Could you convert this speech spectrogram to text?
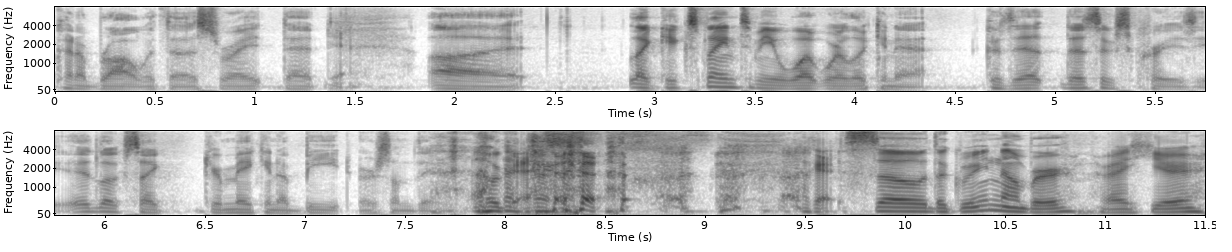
kind of brought with us, right? That, Yeah. uh, like, explain to me what we're looking at because this looks crazy. It looks like you're making a beat or something. okay. okay, so the green number right here,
